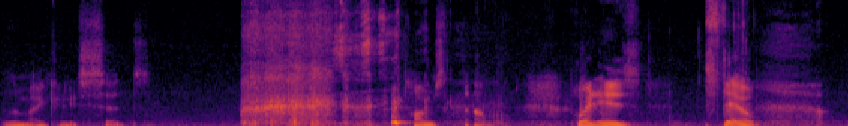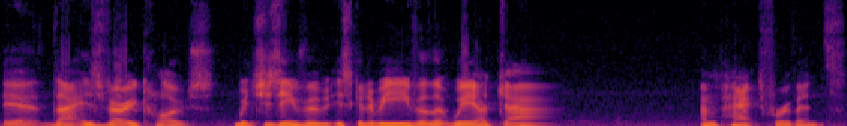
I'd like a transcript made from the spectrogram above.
Doesn't make any sense. Time's. Point is, still, yeah, that is very close. Which is either it's going to be either that we are jam packed for events,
